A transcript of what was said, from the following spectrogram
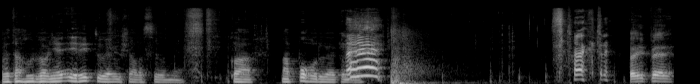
Tyhle, Ta hudba mě irituje už ale silně. Taková na pohodu jako. Ne! Sakra. Tejpe.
